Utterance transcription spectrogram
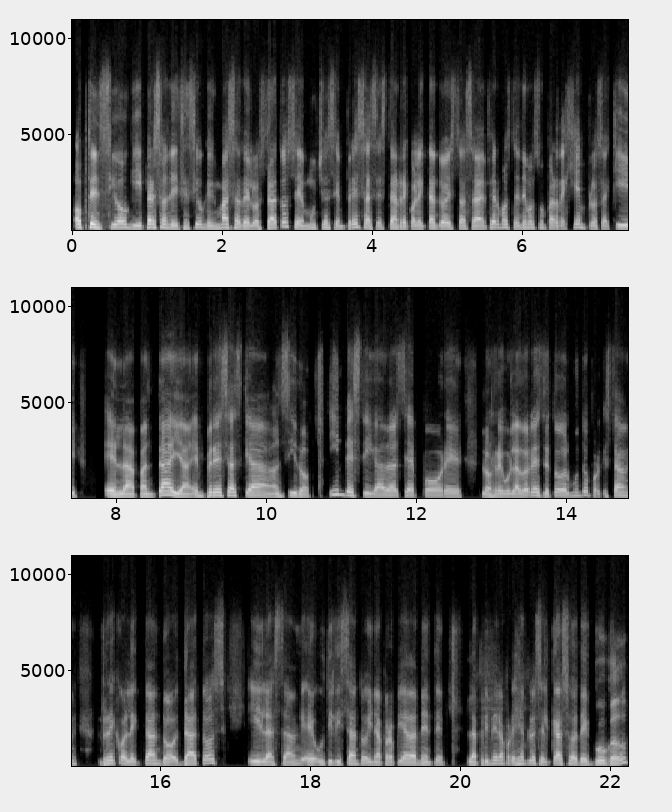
obtención y personalización en masa de los datos. En muchas empresas están recolectando estos enfermos. Tenemos un par de ejemplos aquí en la pantalla, empresas que han sido investigadas eh, por eh, los reguladores de todo el mundo porque están recolectando datos y la están eh, utilizando inapropiadamente. La primera, por ejemplo, es el caso de Google.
